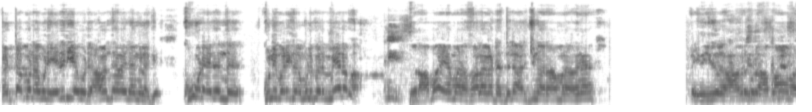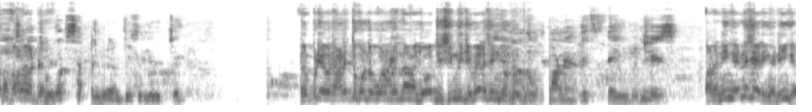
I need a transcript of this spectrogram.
எட்டப்ப நம்ம எதிரியா விடு அவன் தேவை எங்களுக்கு. கூட இருந்து குழி பறிக்கிற முழு பேர் மேலவா ஒரு அபாயமான காலகட்டத்தில் அர்ச்சுனா ராமநாதன் இது அவருக்கு ஒரு அபாயமான காலகட்டம். எப்படி அவர் அழைத்து கொண்டு நாங்க யோசிச்சு சிந்திச்சு வேலை செஞ்சு ஆனா நீங்க என்ன செய்றீங்க? நீங்க.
